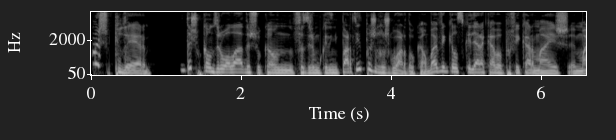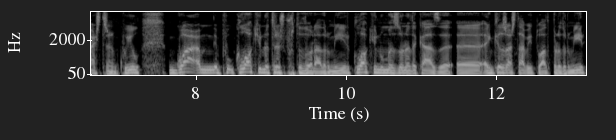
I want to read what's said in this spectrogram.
mas se puder, deixa o cão dizer olá, deixa o cão fazer um bocadinho de parte e depois resguarda o cão. Vai ver que ele se calhar acaba por ficar mais, mais tranquilo. Coloque-o na transportadora a dormir, coloque-o numa zona da casa uh, em que ele já está habituado para dormir.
